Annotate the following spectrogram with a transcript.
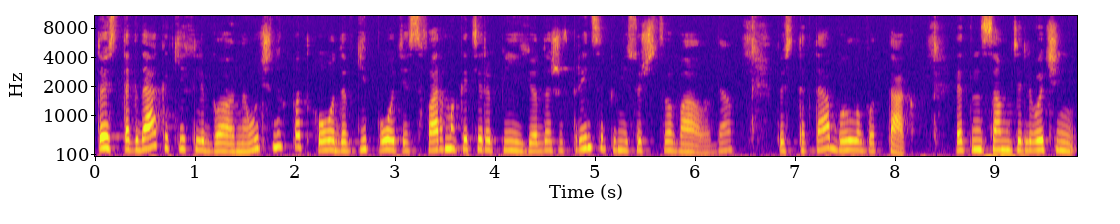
То есть тогда каких-либо научных подходов, гипотез, фармакотерапии, ее даже в принципе не существовало, да. То есть тогда было вот так. Это на самом деле очень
